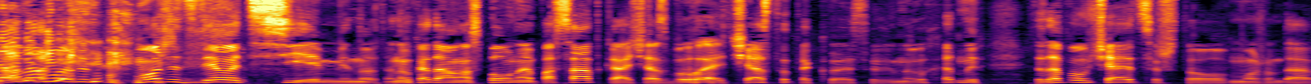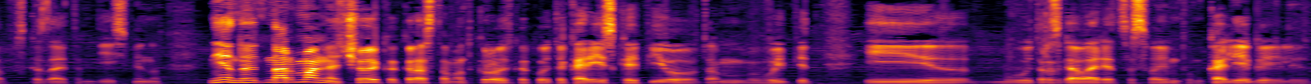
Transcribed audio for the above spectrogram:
Она может, может сделать 7 минут. Но когда у нас полная посадка, а сейчас бывает часто такое, особенно на выходных, тогда получается, что можем, да, сказать там 10 минут. Не, ну это нормально, человек как раз там откроет какое-то корейское пиво, там выпьет и будет разговаривать со своим там коллегой или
